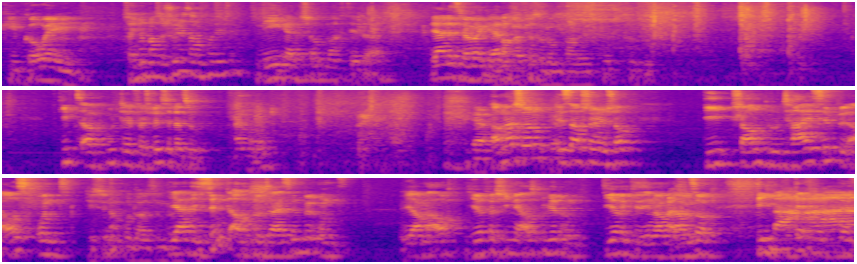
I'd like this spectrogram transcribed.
Keep going. Soll ich noch mal so schöne Sachen vorlesen? Mega Job macht ihr da. Ja, das hören wir gerne. Mach öfter so Umfrage. Gibt es auch gute Verschlüsse dazu? Ja. Haben wir schon, ist auch schon im Shop. Die schauen brutal simpel aus und Die sind auch brutal simpel. ja, die sind auch brutal simpel und wir haben auch hier verschiedene ausprobiert und die habe ich gesehen und Also, also, so, Die, Ah. das,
